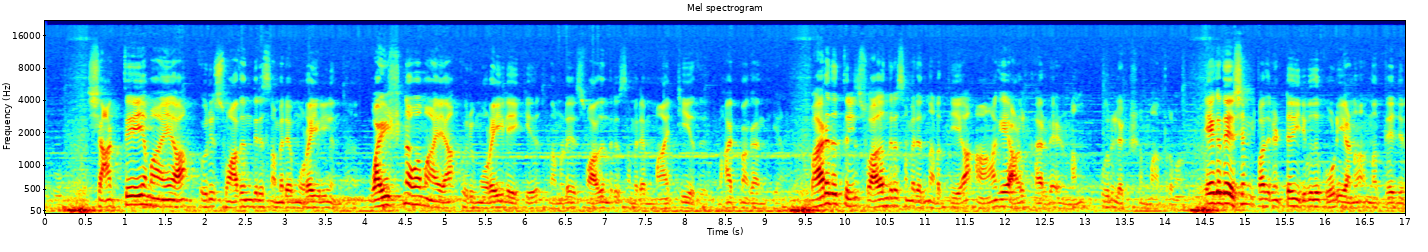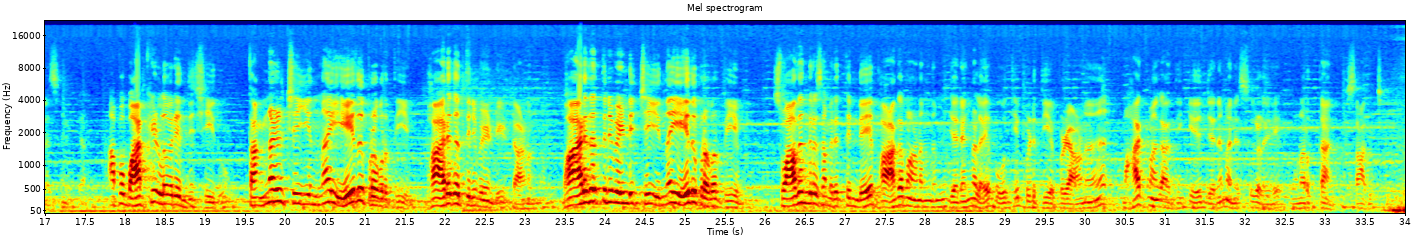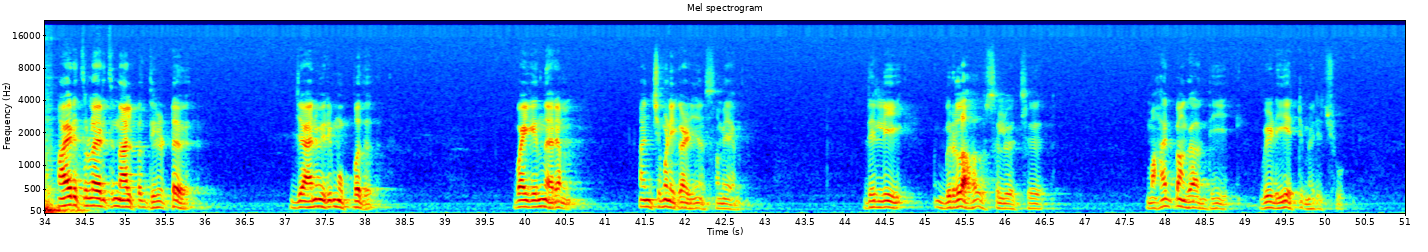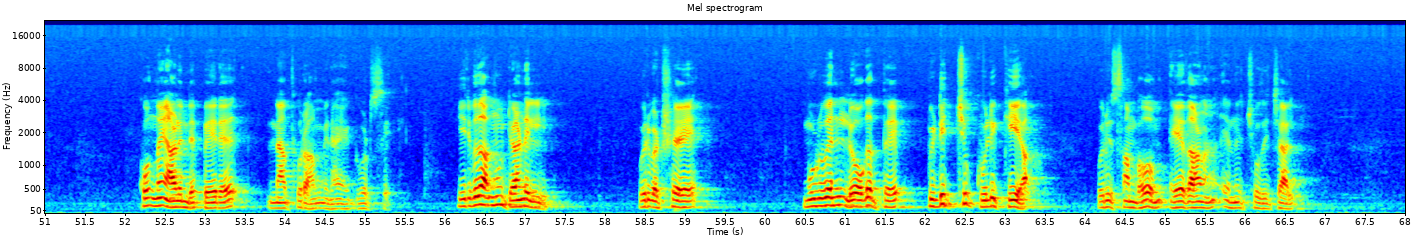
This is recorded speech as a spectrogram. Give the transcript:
ശാക്തേയമായ ഒരു സ്വാതന്ത്ര്യ സമര മുറയിൽ നിന്ന് വൈഷ്ണവമായ ഒരു മുറയിലേക്ക് നമ്മുടെ സ്വാതന്ത്ര്യ സമരം മാറ്റിയത് മഹാത്മാഗാന്ധിയാണ്. ഭാരതത്തിൽ സ്വാതന്ത്ര്യ സമരം നടത്തിയ ആകെ ആൾക്കാരുടെ എണ്ണം ഒരു ലക്ഷം മാത്രമാണ്. ഏകദേശം പതിനെട്ട് ഇരുപത് കോടിയാണ് അന്നത്തെ ജനസംഖ്യ. അപ്പോൾ ബാക്കിയുള്ളവരെന്ത് ചെയ്തു? തങ്ങൾ ചെയ്യുന്ന ഏത് പ്രവൃത്തിയും ഭാരതത്തിന് വേണ്ടിയിട്ടാണെന്നും ഭാരതത്തിന് വേണ്ടി ചെയ്യുന്ന ഏത് പ്രവൃത്തിയും സ്വാതന്ത്ര്യ സമരത്തിന്റെ ഭാഗമാണെന്നും ജനങ്ങളെ ബോധ്യപ്പെടുത്തിയപ്പോഴാണ് മഹാത്മാഗാന്ധിക്ക് ജനമനസ്സുകളെ ഉണർത്താൻ സാധിച്ചത്. ആയിരത്തി തൊള്ളായിരത്തി നാൽപ്പത്തി എട്ട് ജാനുവരി മുപ്പത് വൈകുന്നേരം അഞ്ച് മണി കഴിഞ്ഞ സമയം ഡൽഹി ബിർള ഹൗസിൽ വെച്ച് മഹാത്മാഗാന്ധി വെടിയേറ്റ് മരിച്ചു. കൊന്നയാളിന്റെ പേര് നാഥുറാം വിനായക് ഗോഡ്സെ. ഇരുപതാം നൂറ്റാണ്ടിൽ ഒരുപക്ഷെ മുഴുവൻ ലോകത്തെ പിടിച്ചു കുലുക്കിയ ഒരു സംഭവം ഏതാണ് എന്ന് ചോദിച്ചാൽ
